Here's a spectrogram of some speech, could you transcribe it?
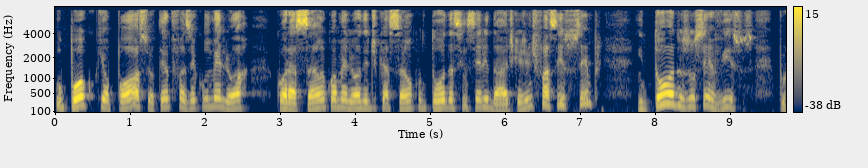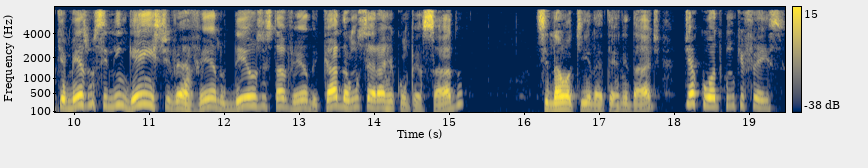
O pouco que eu posso, eu tento fazer com o melhor coração, com a melhor dedicação, com toda a sinceridade. Que a gente faça isso sempre, em todos os serviços. Porque mesmo se ninguém estiver vendo, Deus está vendo e cada um será recompensado, se não aqui na eternidade, de acordo com o que fez.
